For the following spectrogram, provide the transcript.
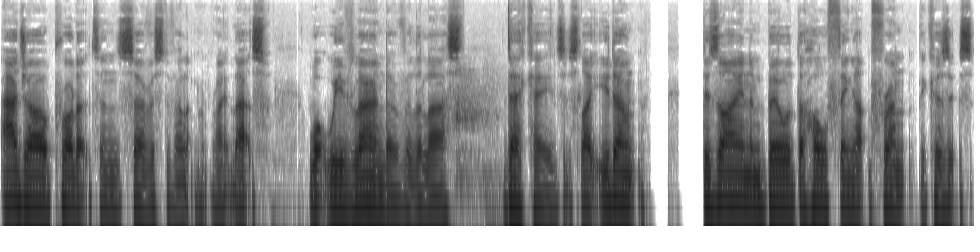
agile product and service development, right? That's what we've learned over the last decades. It's like you don't design and build the whole thing up front because it's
